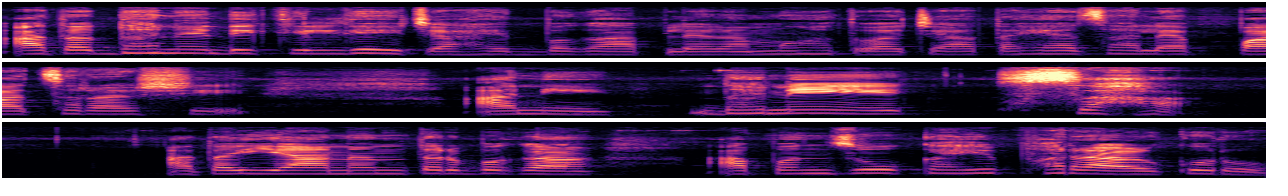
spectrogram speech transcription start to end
आता धने देखील घ्यायचे आहेत बघा आपल्याला महत्त्वाचे. आता ह्या झाल्या पाच राशी आणि धने एक सहा. आता यानंतर बघा आपण जो काही फराळ करू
